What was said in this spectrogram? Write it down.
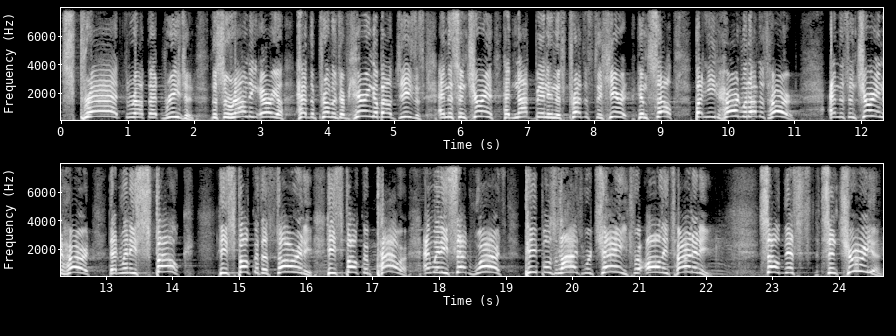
spread throughout that region. The surrounding area had the privilege of hearing about Jesus, and the centurion had not been in his presence to hear it himself, but he'd heard what others heard. And the centurion heard that when he spoke, he spoke with authority. He spoke with power. And when he said words, people's lives were changed for all eternity. So this centurion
